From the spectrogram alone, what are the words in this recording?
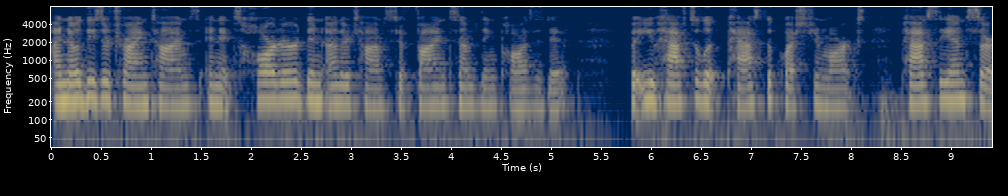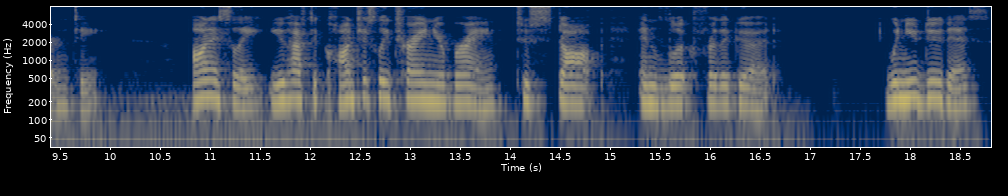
I know these are trying times and it's harder than other times to find something positive, but you have to look past the question marks, past the uncertainty. Honestly, you have to consciously train your brain to stop and look for the good. When you do this,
